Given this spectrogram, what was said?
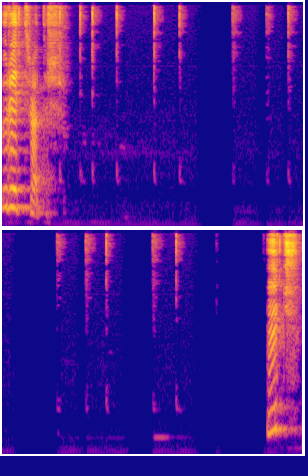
üretradır. 3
